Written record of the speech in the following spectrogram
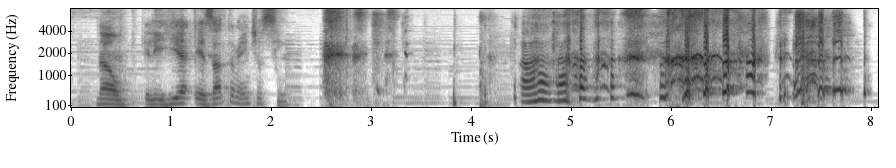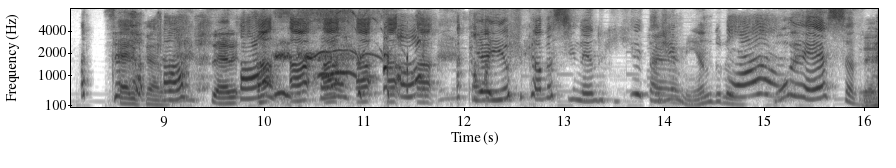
Não, ele ria exatamente assim. Sério, cara. Sério. Ah, ah, ah, ah, ah, ah. E aí eu ficava assim, lendo, o que, que ele tá gemendo? Não? Porra, é essa, velho?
